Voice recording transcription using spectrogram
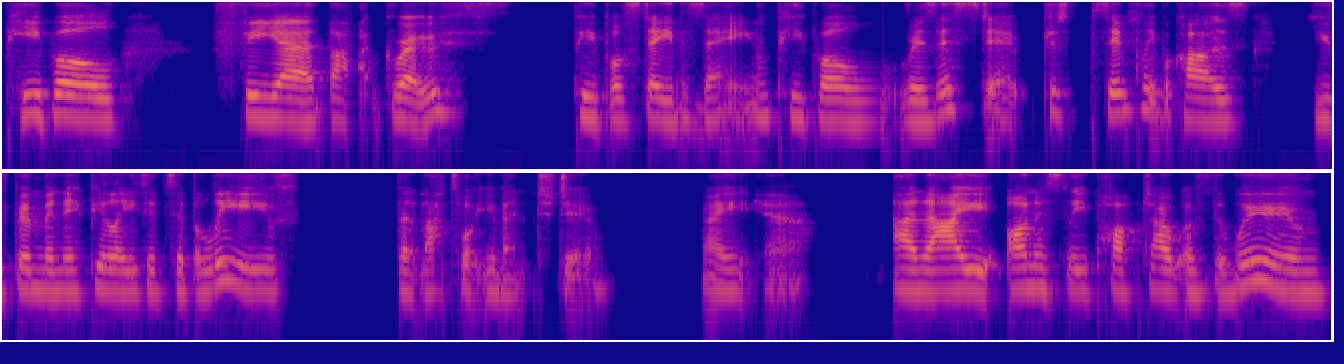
people fear that growth people stay the same people resist it just simply because you've been manipulated to believe that that's what you're meant to do right yeah and I honestly popped out of the womb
